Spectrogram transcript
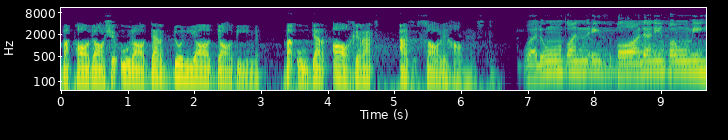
و پاداش او را در دنیا دادیم و او در آخرت از صالحان است. ولوطا اذ قال لقومه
